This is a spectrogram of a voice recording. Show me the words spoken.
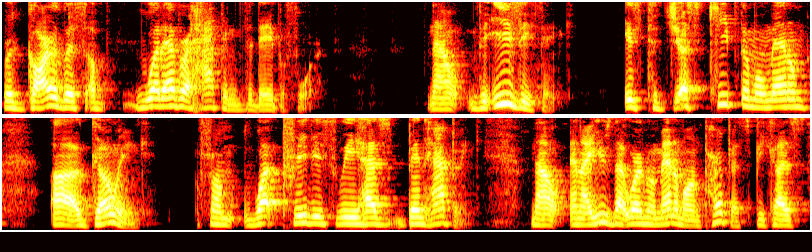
regardless of whatever happened the day before. Now, the easy thing is to just keep the momentum uh, going from what previously has been happening. Now, and I use that word momentum on purpose because,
